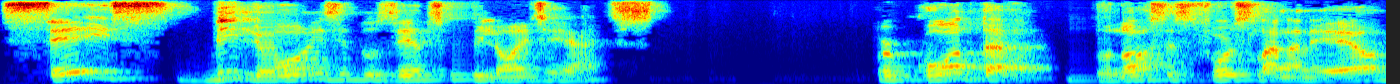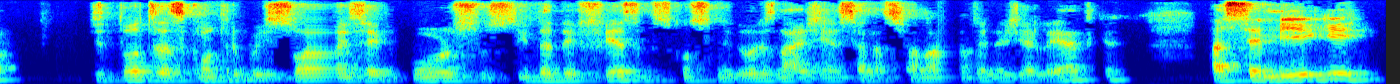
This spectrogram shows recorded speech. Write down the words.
6 bilhões e 200 milhões de reais. Por conta do nosso esforço lá na ANEEL, de todas as contribuições, recursos e da defesa dos consumidores na Agência Nacional de Energia Elétrica, a CEMIG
